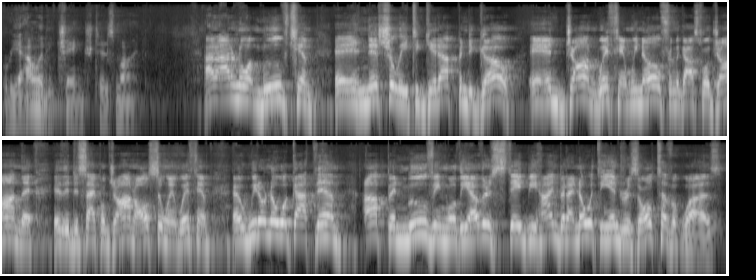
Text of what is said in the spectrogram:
reality changed his mind. I, don't know what moved him initially to get up and to go. And John with him. We know from the Gospel of John that the disciple John also went with him. Uh, we don't know what got them up and moving while the others stayed behind, but I know what the end result of it was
